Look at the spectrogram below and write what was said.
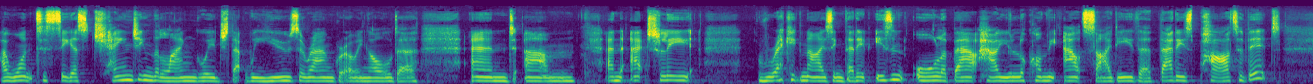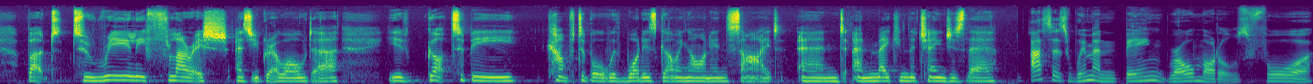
I want to see us changing the language that we use around growing older, and um, and actually recognizing that it isn't all about how you look on the outside either. That is part of it, but to really flourish as you grow older, you've got to be comfortable with what is going on inside and and making the changes there us as women being role models for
